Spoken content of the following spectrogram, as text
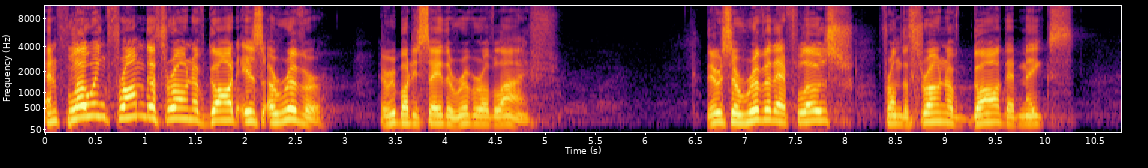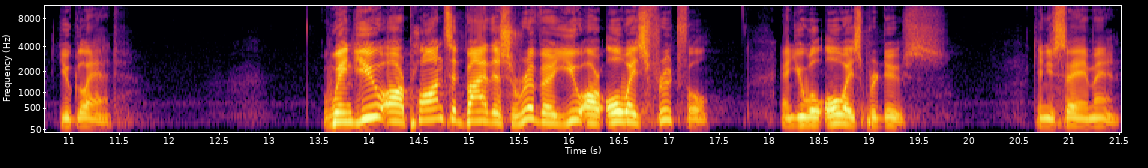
and flowing from the throne of God is a river. Everybody say the river of life. There's a river that flows from the throne of God that makes you glad. When you are planted by this river, you are always fruitful and you will always produce. Can you say amen?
